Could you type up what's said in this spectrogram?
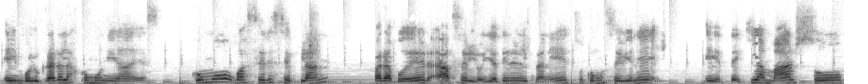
e involucrar a las comunidades, ¿cómo va a ser ese plan para poder hacerlo? ¿Ya tienen el plan hecho? ¿Cómo se viene eh, de aquí a marzo?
